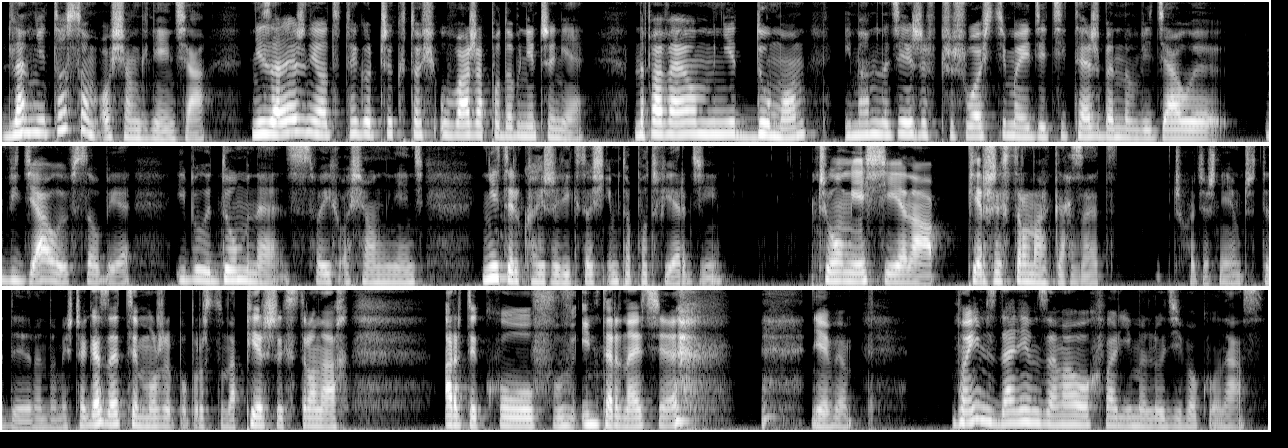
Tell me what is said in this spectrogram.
Dla mnie to są osiągnięcia, niezależnie od tego, czy ktoś uważa podobnie, czy nie. Napawają mnie dumą i mam nadzieję, że w przyszłości moje dzieci też będą wiedziały, widziały w sobie i były dumne z swoich osiągnięć, nie tylko jeżeli ktoś im to potwierdzi. Czy umieści je na pierwszych stronach gazet, czy chociaż nie wiem, czy wtedy będą jeszcze gazety, może po prostu na pierwszych stronach artykułów w internecie. nie wiem. Moim zdaniem za mało chwalimy ludzi wokół nas,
